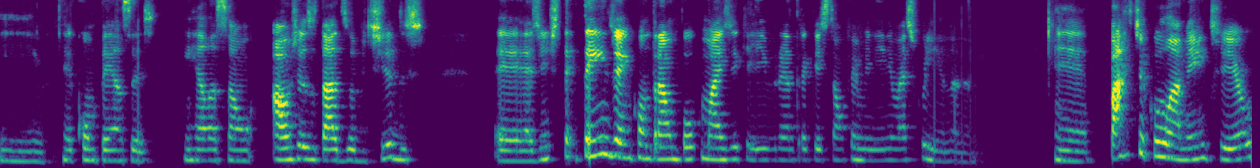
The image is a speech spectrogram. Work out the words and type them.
e recompensas em relação aos resultados obtidos, é, a gente tende a encontrar um pouco mais de equilíbrio entre a questão feminina e masculina. Né? É, particularmente, eu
